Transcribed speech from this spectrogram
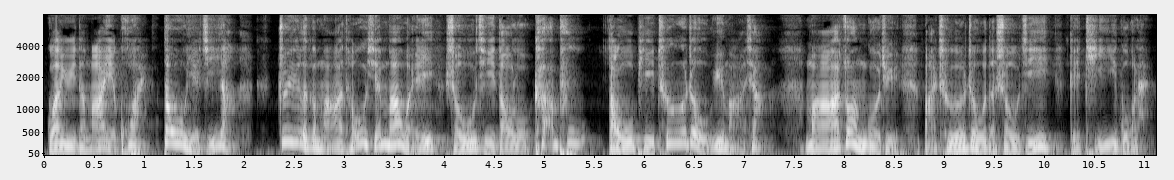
关羽的马也快，刀也急呀，追了个马头衔马尾，手起刀落，咔噗，刀劈车胄于马下。马撞过去，把车胄的首级给提过来。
